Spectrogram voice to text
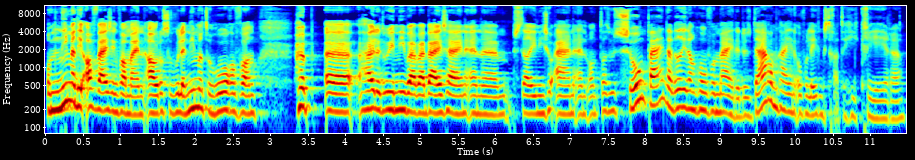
Om niet meer die afwijzing van mijn ouders te voelen en niet meer te horen van... Hup, uh, huilen doe je niet waar wij bij zijn en uh, stel je niet zo aan. En, want dat doet zo'n pijn, dat wil je dan gewoon vermijden. Dus daarom ga je een overlevingsstrategie creëren.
